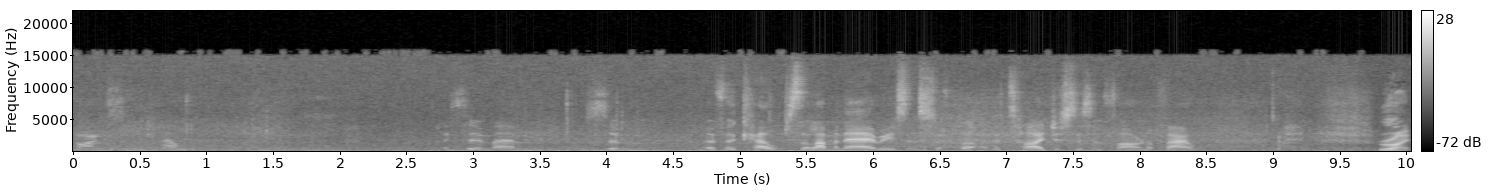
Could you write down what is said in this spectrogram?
find some kelp. Some um, some of the kelps, the laminarias and stuff, but the tide just isn't far enough out. Right,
